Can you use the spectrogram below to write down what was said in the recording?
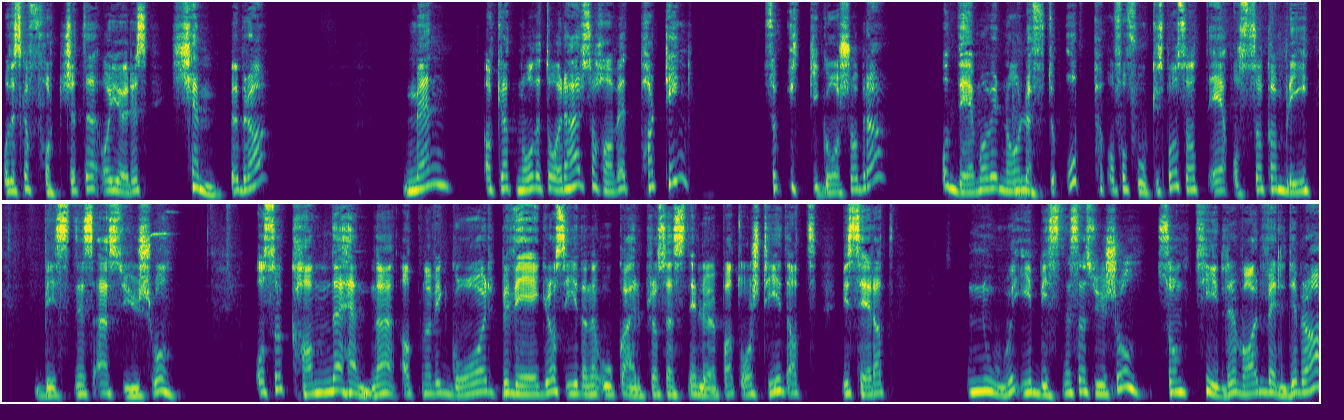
Og det skal fortsette å gjøres kjempebra. Men akkurat nå dette året her, så har vi et par ting som ikke går så bra. Og det må vi nå løfte opp og få fokus på, så at det også kan bli business as usual. Og så kan det hende at når vi går, beveger oss i denne OKR-prosessen i løpet av et års tid, at vi ser at noe i business as usual, som tidligere var veldig bra,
